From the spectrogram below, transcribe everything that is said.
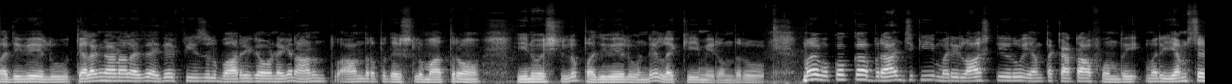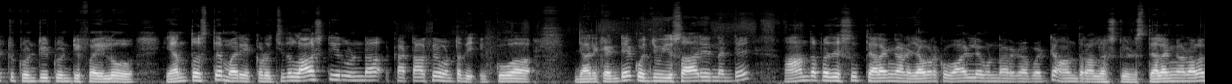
పదివేలు. తెలంగాణలో అయితే అదే ఫీజులు భారీగా ఉన్నాయి కానీ ఆంధ్ర ఆంధ్రప్రదేశ్లో మాత్రం యూనివర్సిటీలో పదివేలు ఉండే లక్కీ మీరందరూ. మరి ఒక్కొక్క బ్రాంచ్కి మరి లాస్ట్ ఇయర్ ఎంత కట్ ఆఫ్ ఉంది? మరి ఎంసెట్ ట్వంటీ ట్వంటీ ఫైవ్లో ఎంత వస్తే మరి ఎక్కడ వచ్చింది లాస్ట్ ఇయర్ ఉండ కట్ ఆఫే ఉంటుంది ఎక్కువ. దానికంటే కొంచెం ఈసారి ఏంటంటే ఆంధ్రప్రదేశ్ తెలంగాణ ఎవరికి వాళ్ళే ఉన్నారు కాబట్టి ఆంధ్రాలో స్టూడెంట్స్ తెలంగాణలో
